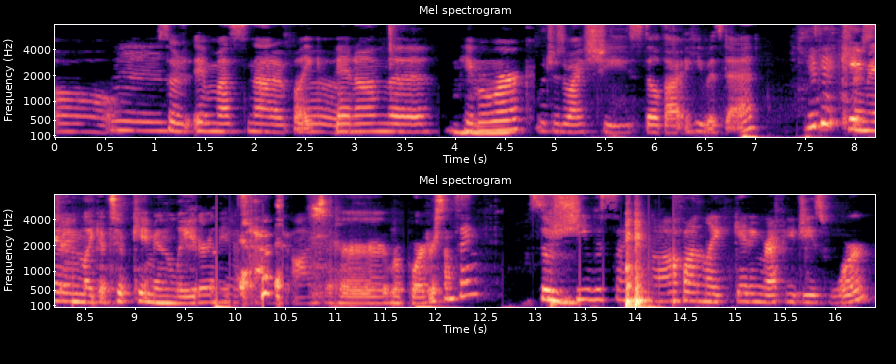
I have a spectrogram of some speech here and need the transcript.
Oh. Mm. So it must not have like Oh. been on the Mm-hmm. paperwork, which is why she still thought he was dead. Maybe it came in like a tip came in later and they just added it onto her report or something. So she was signing off on like getting refugees work?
